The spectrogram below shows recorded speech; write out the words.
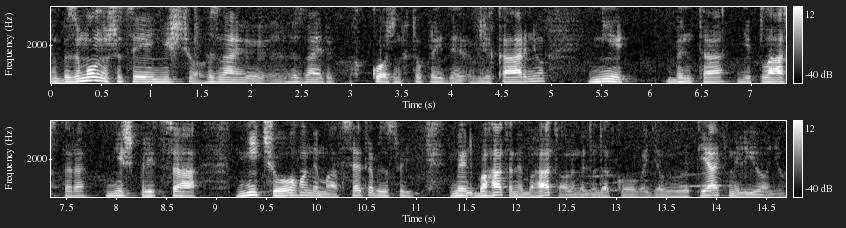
Ну, безумовно, що це є ніщо. Ви, знаю, ви знаєте, кожен, хто прийде в лікарню, ні бинта, ні пластера, ні шприца, нічого нема. Все треба за свої. Ми багато, не багато, але ми додатково виділили 5 мільйонів.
